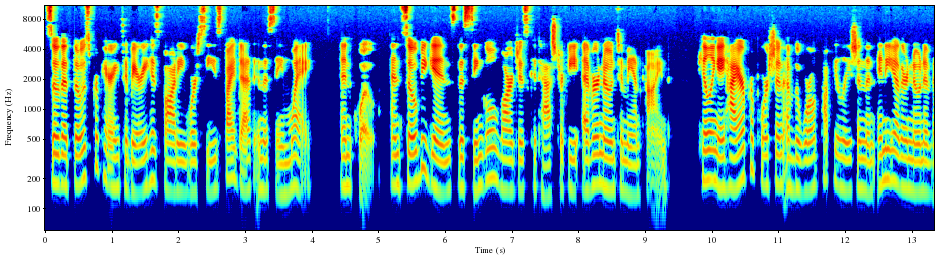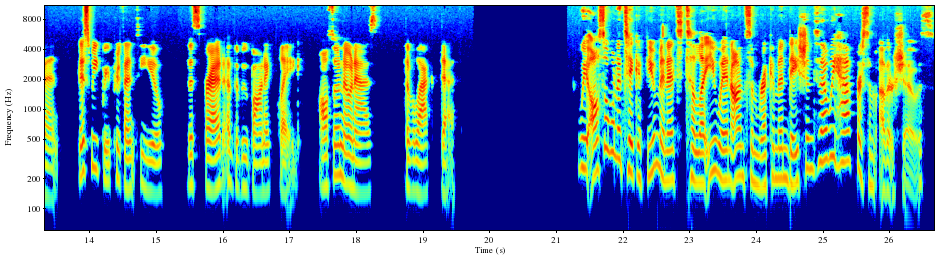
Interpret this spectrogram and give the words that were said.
so that those preparing to bury his body were seized by death in the same way. And so begins the single largest catastrophe ever known to mankind, killing a higher proportion of the world population than any other known event. This week we present to you the spread of the bubonic plague, also known as the Black Death. We also want to take a few minutes to let you in on some recommendations that we have for some other shows.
